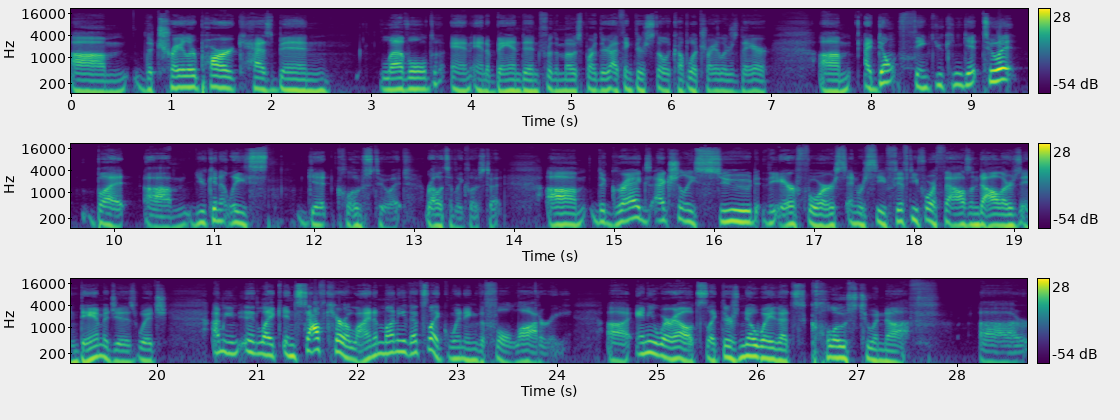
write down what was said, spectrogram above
Um, the trailer park has been leveled and, and abandoned for the most part. There, I think there's still a couple of trailers there. Um, I don't think you can get to it, but um, you can at least get close to it, relatively close to it. Um, the Greggs actually sued the Air Force and received fifty-four thousand dollars in damages, which, I mean, in, like in South Carolina money, that's like winning the full lottery. Uh, anywhere else, like there's no way that's close to enough, uh,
